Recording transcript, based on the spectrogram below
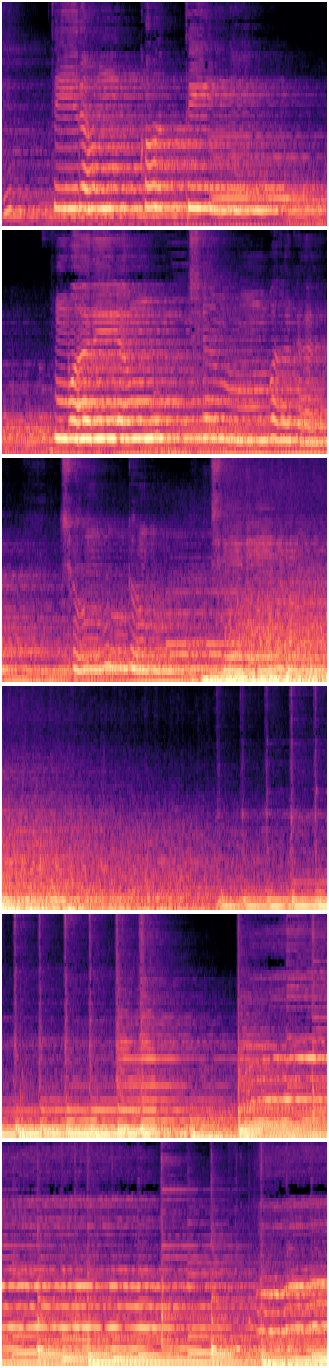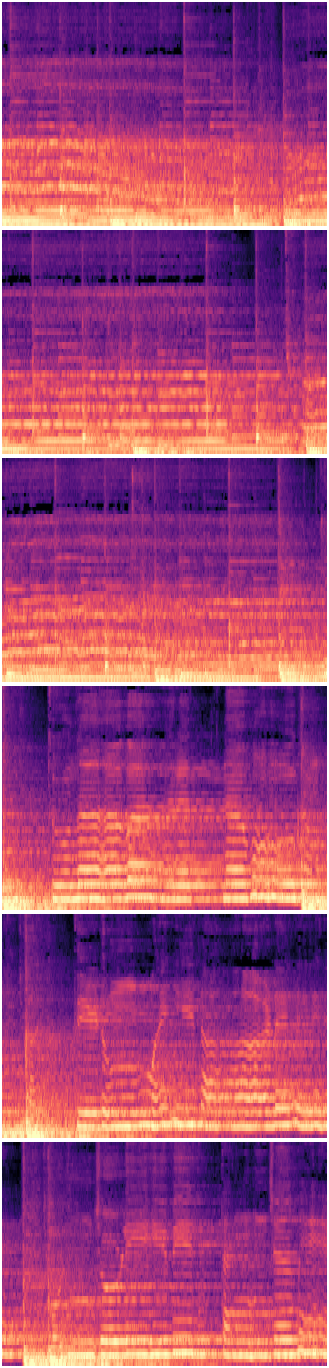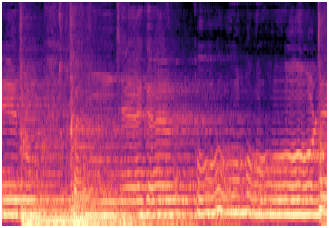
சித்திரம் கொத்தி மரியம் செம்பக சுண்டும் കനമൂകും കത്തിടും മൈലാളെ മുഞ്ചൊളി വിരിത്തഞ്ചമേറും കഞ്ചക പൂമോളെ.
